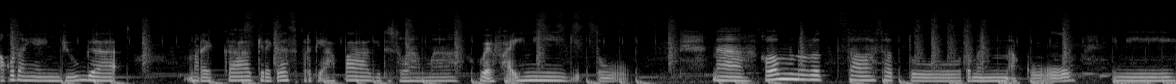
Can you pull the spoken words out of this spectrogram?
aku tanyain juga mereka kira-kira seperti apa gitu selama WFH ini gitu. Nah kalau menurut salah satu teman aku ini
